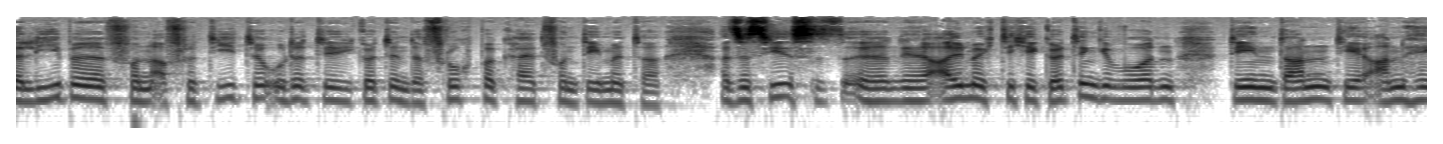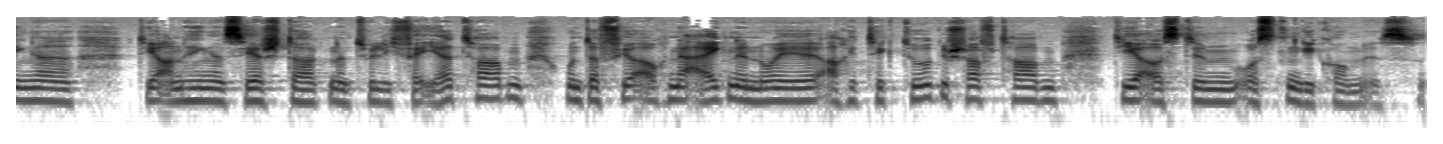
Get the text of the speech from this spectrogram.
der Liebe von Aphrodite oder die Göttin der Fruchtbarkeit von Demeter. Also sie ist äh, eine allmächtige Göttin geworden, den dann die Anhänger, die Anhänger sehr stark natürlich verehrt haben und dafür auch eine eigene neue Architektur geschafft haben, die aus dem Osten gekommen ist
